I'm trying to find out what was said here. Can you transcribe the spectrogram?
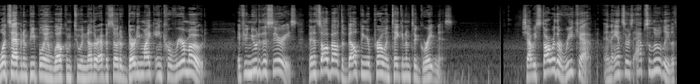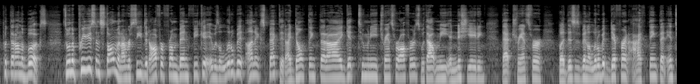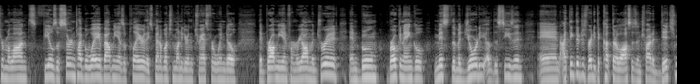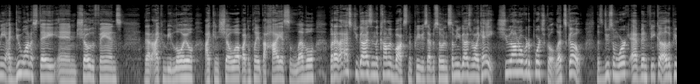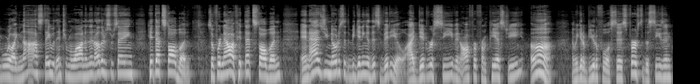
What's happening, people, and welcome to another episode of Dirty Mike in Career Mode. If you're new to this series, then it's all about developing your pro and taking them to greatness. Shall we start with a recap? And the answer is absolutely. Let's put that on the books. So in the previous installment, I received an offer from Benfica. It was a little bit unexpected. I don't think that I get too many transfer offers without me initiating that transfer. But this has been a little bit different. I think that Inter Milan feels a certain type of way about me as a player. They spent a bunch of money during the transfer window. They brought me in from Real Madrid, and boom, broken ankle, missed the majority of the season. And I think they're just ready to cut their losses and try to ditch me. I do want to stay and show the fans that I can be loyal, I can show up, I can play at the highest level. But I asked you guys in the comment box in the previous episode, and some of you guys were like, hey, shoot on over to Portugal. Let's go. Let's do some work at Benfica. Other people were like, nah, stay with Inter Milan. And then others are saying, hit that stall button. So for now, I've hit that stall button. And as you noticed at the beginning of this video, I did receive an offer from PSG. Uh, and we get a beautiful assist, first of the season,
